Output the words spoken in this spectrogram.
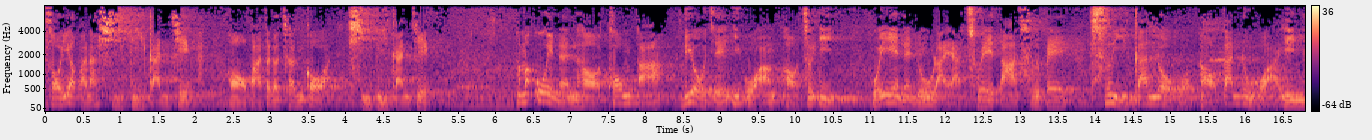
所以要把它洗涤干净。哦，把这个尘垢啊洗涤干净。那么未能哈通达六劫一王哦之意。唯愿的如来啊，垂大慈悲，施以甘露火哦，甘露法音，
